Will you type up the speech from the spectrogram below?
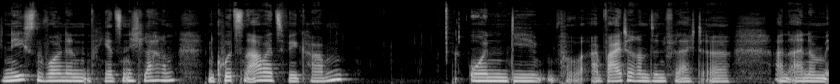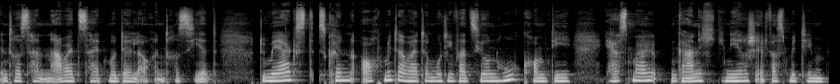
Die nächsten wollen jetzt nicht lachen, einen kurzen Arbeitsweg haben und die weiteren sind vielleicht äh, an einem interessanten Arbeitszeitmodell auch interessiert. Du merkst, es können auch Mitarbeitermotivationen hochkommen, die erstmal gar nicht generisch etwas mit dem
